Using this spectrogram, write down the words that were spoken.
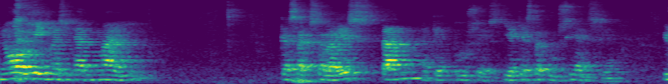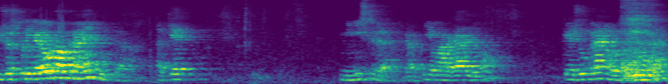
no havia imaginat mai que s'accelerés tant aquest procés i aquesta consciència. I us explicaré una altra anècdota. Aquest ministre García Margallo, que és un gran europeu,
